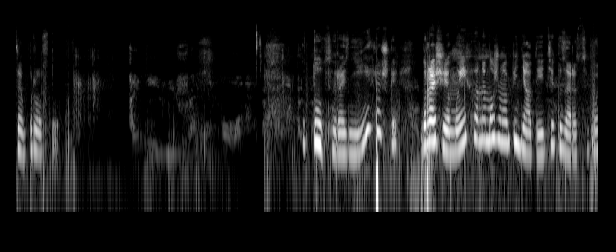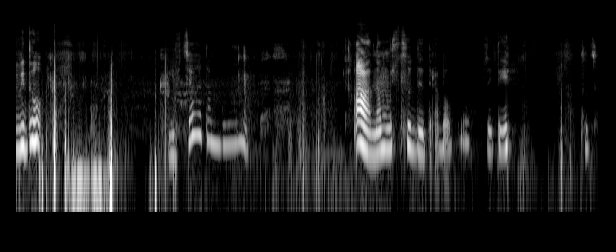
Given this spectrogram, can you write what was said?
Це просто. Тут різні іграшки. До речі, ми їх не можемо підняти. Я тільки зараз це повідомила. Вівця там була. Ну. А, нам сюди треба було зайти. Тут.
